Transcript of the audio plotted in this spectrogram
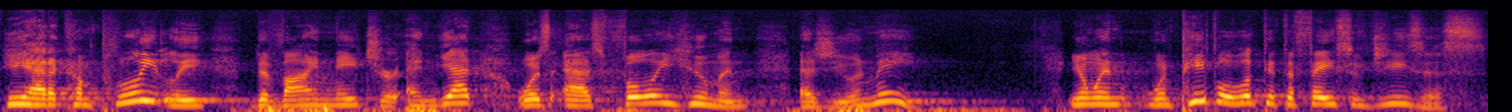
He had a completely divine nature and yet was as fully human as you and me. You know, when, when people looked at the face of Jesus,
